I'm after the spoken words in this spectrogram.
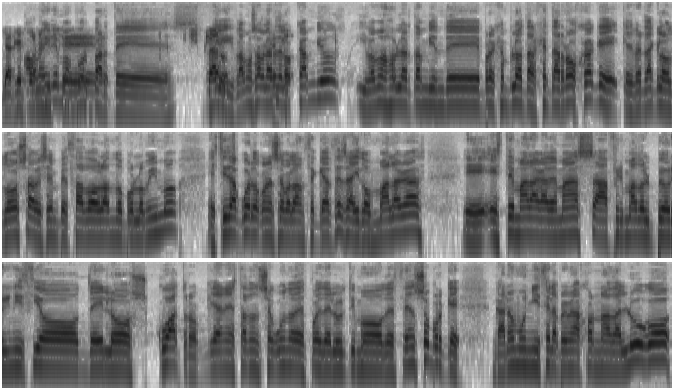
ya que Ahora iremos por partes. Claro, vamos a hablar de los cambios y vamos a hablar también de, por ejemplo, la tarjeta roja, que, es verdad que los dos habéis empezado hablando por lo mismo. Estoy de acuerdo con ese balance que haces. Hay dos Málagas. Eh, este Málaga, además, ha firmado el peor inicio de los cuatro que han estado en segunda después del último descenso, porque ganó Muñiz en la primera jornada en Lugo,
